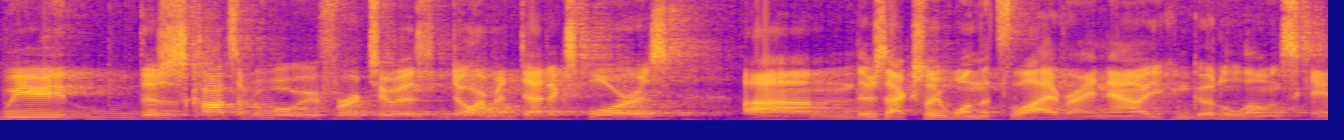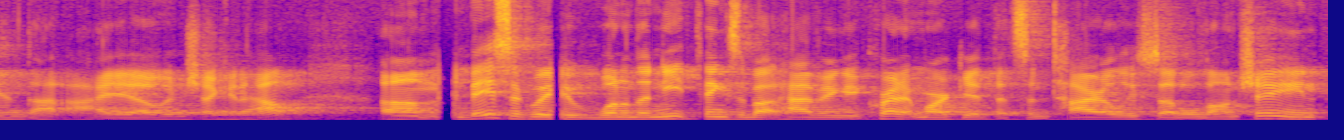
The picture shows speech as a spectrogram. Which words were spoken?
we, there's this concept of what we refer to as Dharma Debt Explorers. Um, there's actually one that's live right now. You can go to loanscan.io and check it out. Um, and basically, one of the neat things about having a credit market that's entirely settled on chain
